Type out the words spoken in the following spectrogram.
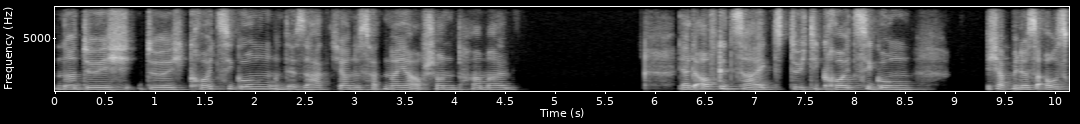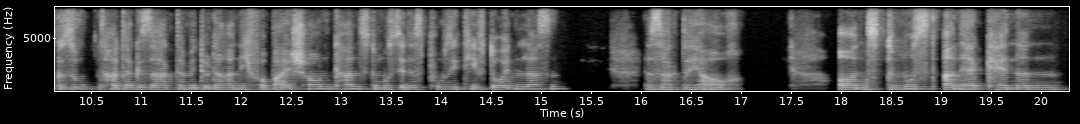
ne, durch, durch Kreuzigung und er sagt ja, und das hatten wir ja auch schon ein paar Mal, der hat aufgezeigt durch die Kreuzigung, ich habe mir das ausgesucht, hat er gesagt, damit du daran nicht vorbeischauen kannst. Du musst dir das positiv deuten lassen. Das sagt er ja auch. Und du musst anerkennen,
